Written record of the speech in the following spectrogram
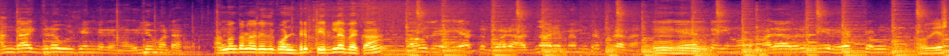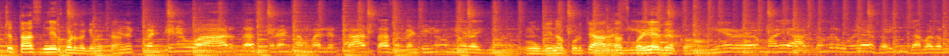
ಹಂಗಾಗಿ ಗಿಡ ಉಳ್ಸಂದಿರಿ ನಾವು ಇಲ್ಲಿ ಮಠ. ಹನುಮಂತಣ್ಣ ಇದಕ್ಕೆ ಒಂದ್ ಡ್ರಿಪ್ ಇರ್ಲೇಬೇಕಾ? ಹೌದ್ರಿ ಯಾಕೆ ಹದಿನಾರು ಎಂ ಎಂ ಡ್ರಿಪ್ ಈ ನೋಡಿ ಮಳೆ ಆದ್ರೆ ನೀರ್ ಹೇಗ್ ಚಲೋ ಹೌದು ಎಷ್ಟು ತಾಸು ನೀರ್ ಕೊಡ್ಬೇಕು ಇದಕ್ಕೆ? ಕಂಟಿನ್ಯೂ ಆರು ತಾಸು ಕರೆಂಟ್ ನಮ್ಮಲ್ಲಿ ಆರು ತಾಸು ಕಂಟಿನ್ಯೂ ನೀರ್ ಐತಿ ನೋಡಿ ದಿನ ಪೂರ್ತಿ ಆರು ತಾಸು ಕೊಳ್ಳೇಬೇಕು. ನೀರು ಮಳೆ ಆತಂದ್ರೆ ಒಳ್ಳೆ ಸೈಜ್ ದಬ ದಬ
